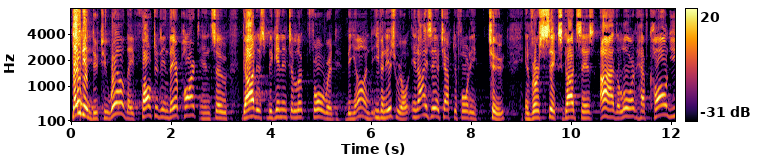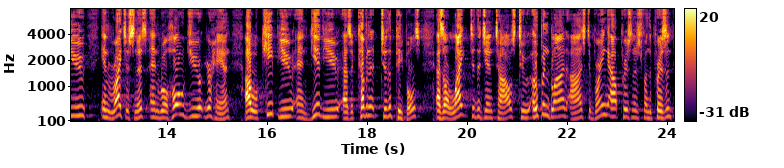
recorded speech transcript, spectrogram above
They didn't do too well. They faltered in their part. And so God is beginning to look forward beyond even Israel. In Isaiah chapter 42, in verse 6, God says, I, the Lord, have called you in righteousness and will hold you, your hand. I will keep you and give you as a covenant to the peoples, as a light to the Gentiles, to open blind eyes, to bring out prisoners from the prison,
